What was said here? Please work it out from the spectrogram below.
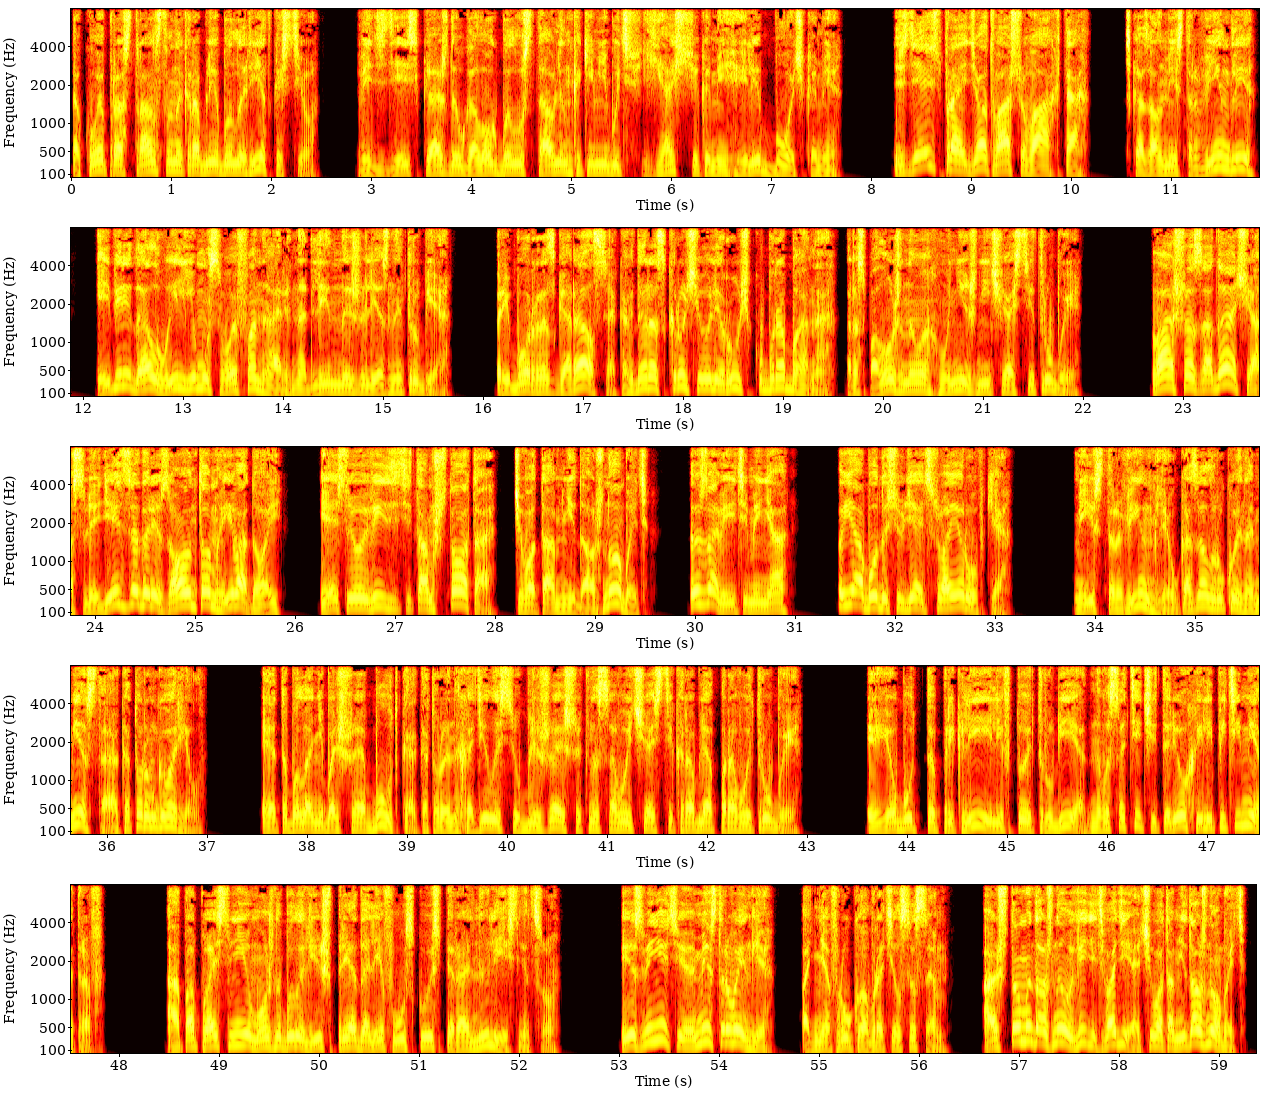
Такое пространство на корабле было редкостью, ведь здесь каждый уголок был уставлен какими-нибудь ящиками или бочками. «Здесь пройдет ваша вахта», — сказал мистер Вингли и передал Уильяму свой фонарь на длинной железной трубе. Прибор разгорался, когда раскручивали ручку барабана, расположенного у нижней части трубы. «Ваша задача — следить за горизонтом и водой. Если увидите там что-то, чего там не должно быть, зовите меня. Я буду сидеть в своей рубке». Мистер Вингли указал рукой на место, о котором говорил. Это была небольшая будка, которая находилась у ближайшей к носовой части корабля паровой трубы. Ее будто приклеили в той трубе на высоте четырех или пяти метров. А попасть в нее можно было лишь преодолев узкую спиральную лестницу. «Извините, мистер Вингли», — подняв руку, обратился Сэм. «А что мы должны увидеть в воде? Чего там не должно быть?»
